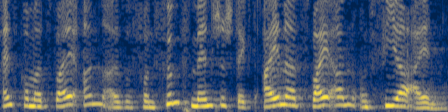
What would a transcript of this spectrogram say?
1,2 an, also von fünf Menschen steckt einer zwei an und vier ein.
